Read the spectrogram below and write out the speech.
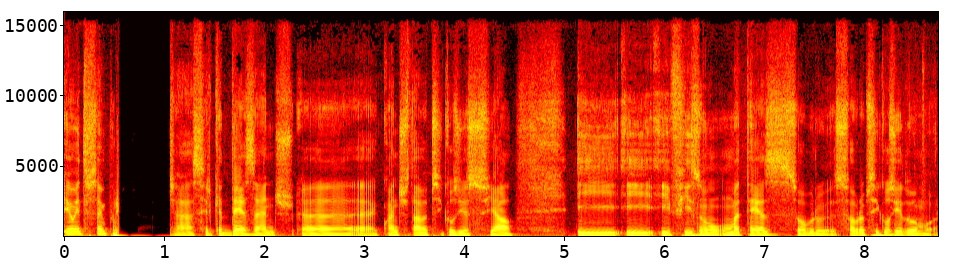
eu interessei por já há cerca de 10 anos, uh, quando estava a Psicologia Social, e, e, e fiz um, uma tese sobre, sobre a psicologia do amor.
